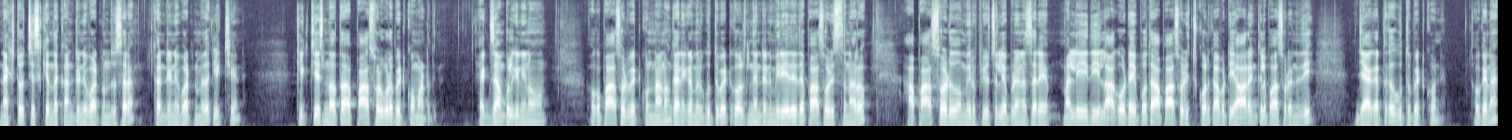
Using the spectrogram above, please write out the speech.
నెక్స్ట్ వచ్చేసి కింద కంటిన్యూ బటన్ చూసారా? కంటిన్యూ బటన్ మీద క్లిక్ చేయండి. క్లిక్ చేసిన తర్వాత పాస్వర్డ్ కూడా పెట్టుకోమంటుంది. ఎగ్జాంపుల్కి నేను ఒక పాస్వర్డ్ పెట్టుకుంటున్నాను కానీ ఇక్కడ మీరు గుర్తుపెట్టుకోవాల్సింది ఏంటంటే మీరు ఏదైతే పాస్వర్డ్ ఇస్తున్నారో ఆ పాస్వర్డ్ మీరు ఫ్యూచర్లో ఎప్పుడైనా సరే మళ్ళీ ఇది లాగౌట్ అయిపోతే ఆ పాస్వర్డ్ ఇచ్చుకోవాలి. కాబట్టి ఆరు అంకెల పాస్వర్డ్ అనేది జాగ్రత్తగా గుర్తుపెట్టుకోండి. ఓకేనా?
